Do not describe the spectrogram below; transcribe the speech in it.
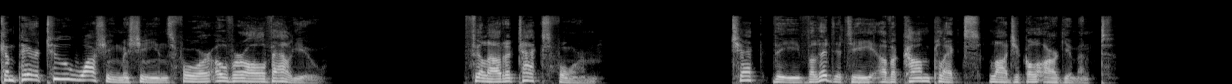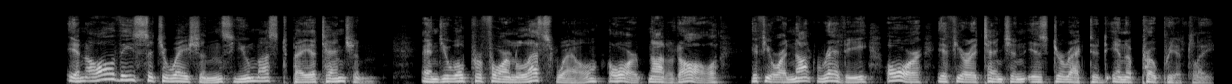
Compare two washing machines for overall value. Fill out a tax form. Check the validity of a complex logical argument. In all these situations, you must pay attention, and you will perform less well, or not at all, if you are not ready or if your attention is directed inappropriately.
